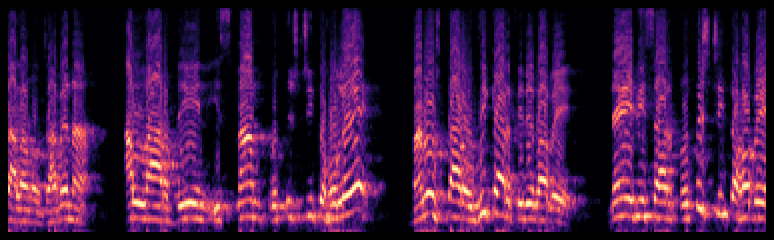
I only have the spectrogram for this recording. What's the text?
চালানো যাবে না। আল্লাহর দিন ইসলাম প্রতিষ্ঠিত হলে মানুষ তার অধিকার ফিরে পাবে। ন্যায় বিচার প্রতিষ্ঠিত হবে,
